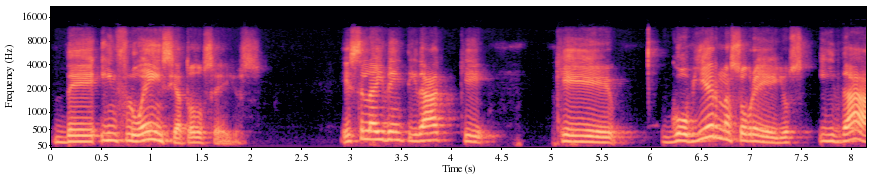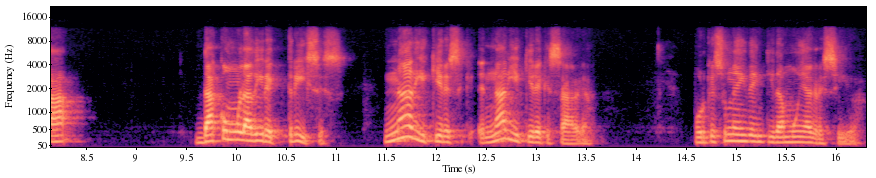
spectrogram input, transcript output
de influencia a todos ellos. Es la identidad que, que gobierna sobre ellos y da, da como las directrices. Nadie quiere, nadie quiere que salga, porque es una identidad muy agresiva.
